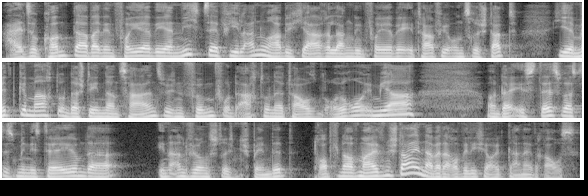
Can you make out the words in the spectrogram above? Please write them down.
Also kommt da bei den Feuerwehren nicht sehr viel an. Nur habe ich jahrelang den Feuerwehretat für unsere Stadt hier mitgemacht und da stehen dann Zahlen zwischen 5 und 800.000 Euro im Jahr. Und da ist das, was das Ministerium da in Anführungsstrichen spendet, Tropfen auf dem heißen Stein. Aber darauf will ich ja heute gar nicht raus.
